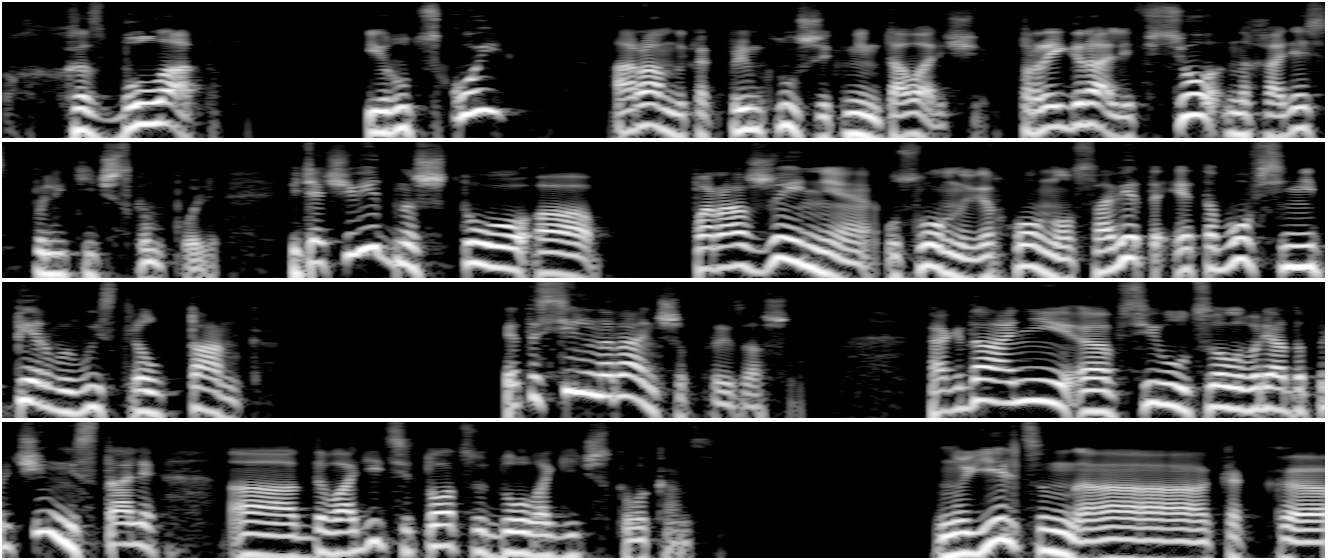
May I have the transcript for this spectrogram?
Хасбулатов и Рудской, а равно как примкнувшие к ним товарищи, проиграли все, находясь в политическом поле. Ведь очевидно, что э, поражение, условно, Верховного Совета, это вовсе не первый выстрел танка. Это сильно раньше произошло когда они э, в силу целого ряда причин не стали э, доводить ситуацию до логического конца. Но Ельцин, а, как э,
